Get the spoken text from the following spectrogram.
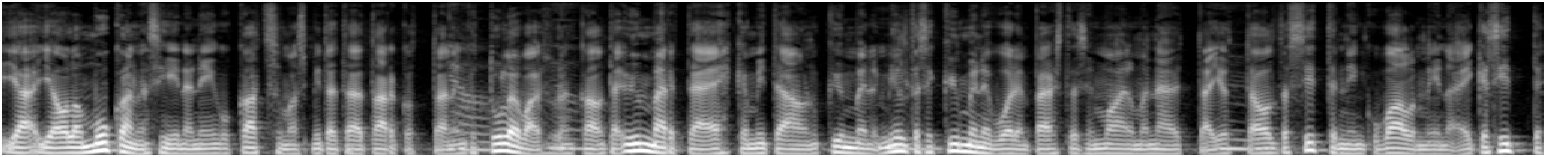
ja, ja olla mukana siinä niin kuin katsomassa, mitä tämä tarkoittaa niin kuin tulevaisuuden joo. kautta. Ymmärtää ehkä, mitä on kymmenen, miltä se kymmenen vuoden päästä se maailma näyttää, jotta mm. oltaisiin sitten niin kuin valmiina, eikä sitten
